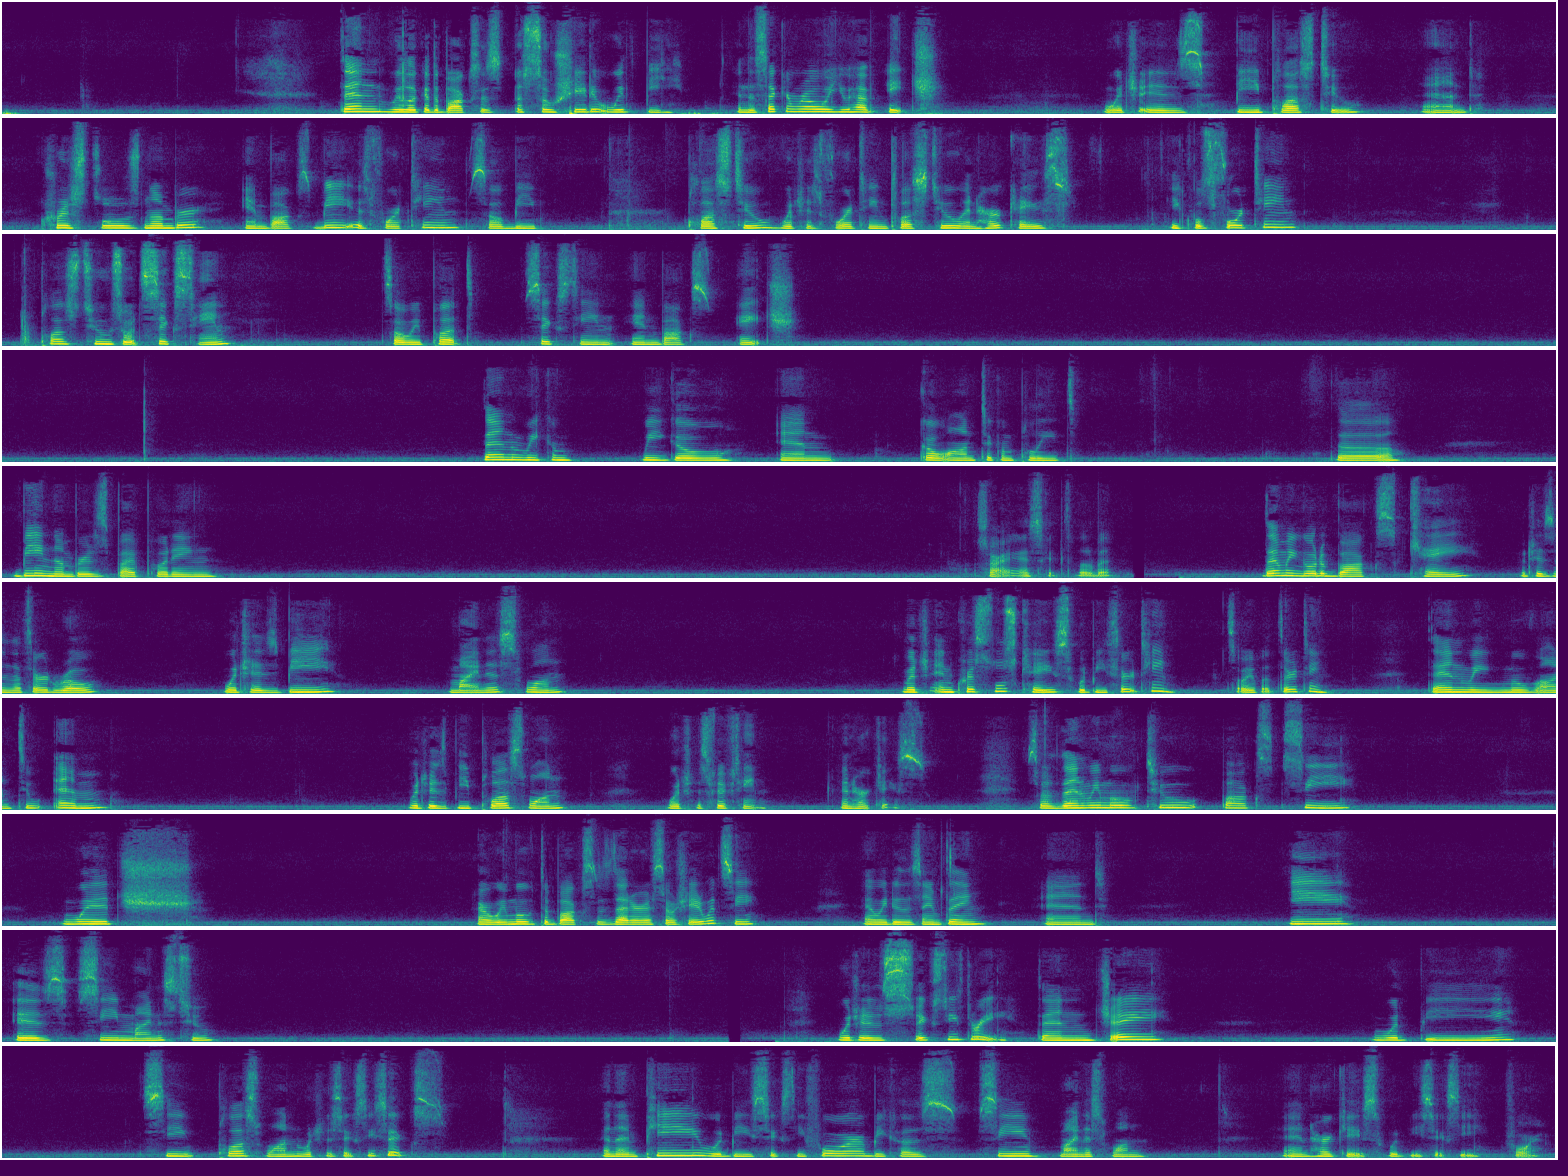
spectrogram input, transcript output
Then we look at the boxes associated with B. In the second row, you have H, which is B plus 2, and Crystal's number in box B is 14, so B plus 2, which is 14 plus 2 in her case, equals 14. Plus 2, so it's 16. So we put 16 in box H. Then we com- we go and go on to complete the B numbers by putting sorry, I skipped a little bit. Then we go to box K, which is in the third row, which is B minus 1, which in Crystal's case would be 13. So we put 13. Then we move on to M, which is B plus 1, which is 15 in her case. So then we move to box C, which. Or we move to boxes that are associated with C, and we do the same thing. And E is C minus 2, which is 63. Then J would be C plus 1, which is 66. And then P would be 64 because C minus 1 in her case would be 64.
